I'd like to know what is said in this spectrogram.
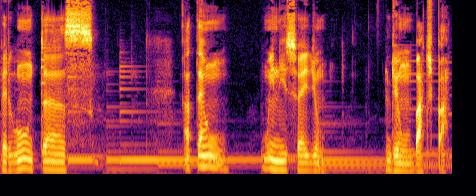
perguntas, até um, um início aí de um de um bate-papo.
